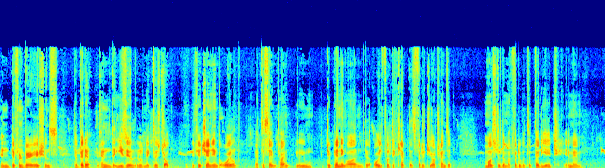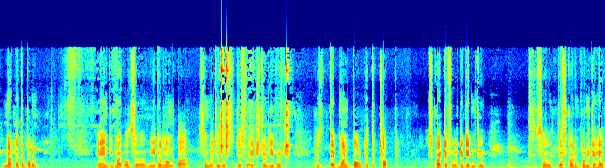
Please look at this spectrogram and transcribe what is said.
in different variations the better and the easier it'll make this job. If you're changing the oil at the same time you depending on the oil filter cap that's fitted to your transit most of them are fitted with a 38 mm nut at the bottom. And you might also need a long bar similar to this just for extra leverage because that one bolt at the top is quite difficult to get into. So that's quite important to have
